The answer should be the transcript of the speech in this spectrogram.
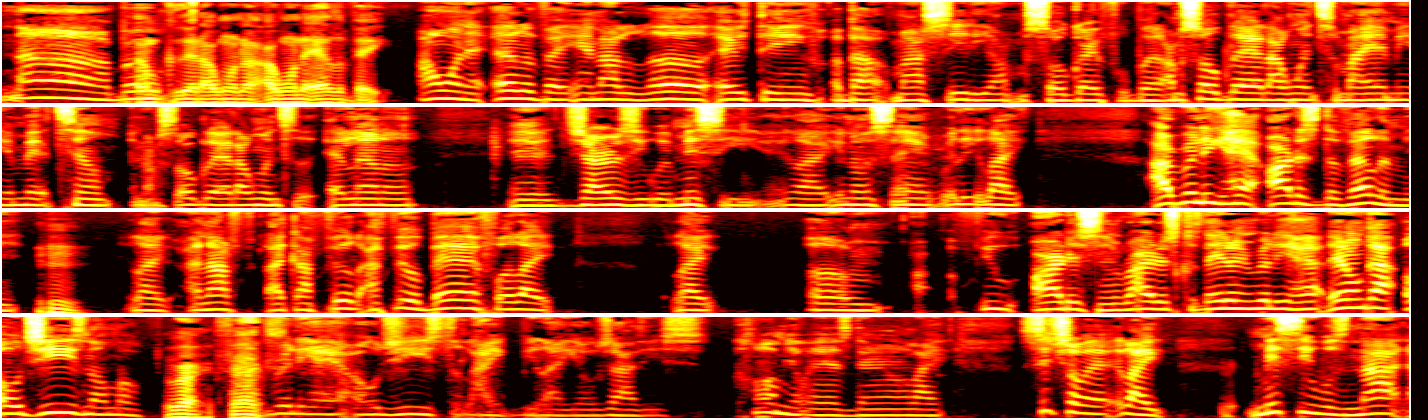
nah, bro. I'm good. I wanna I wanna elevate. I want to elevate, and I love everything about my city. I'm so grateful, but I'm so glad I went to Miami and met Tim, and I'm so glad I went to Atlanta and Jersey with Missy, and like you know what I'm saying. Really, like I really had artist development, like, and I like I feel I feel bad for like like um few artists and writers because they don't really have they don't got OGs no more. Right, facts. I really had OGs to like be like, yo, Jozzy, calm your ass down. Like, sit your ass. Like, Missy was not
